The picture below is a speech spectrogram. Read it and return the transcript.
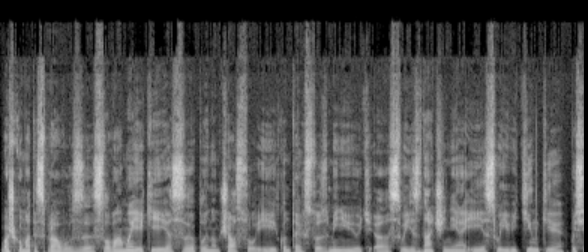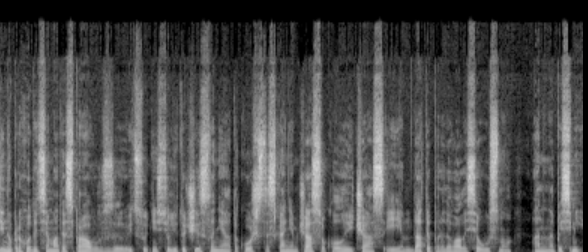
Важко мати справу з словами, які з плином часу і контексту змінюють е, свої значення і свої відтінки. Постійно приходиться мати справу з відсутністю літочислення, а також стисканням часу, коли час і дати передавалися усно, а не на письмі.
